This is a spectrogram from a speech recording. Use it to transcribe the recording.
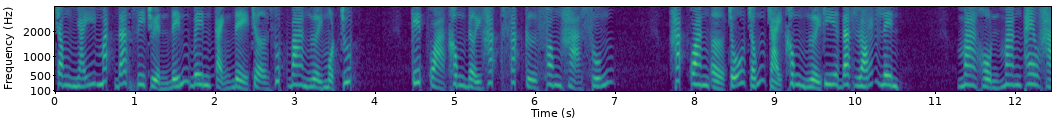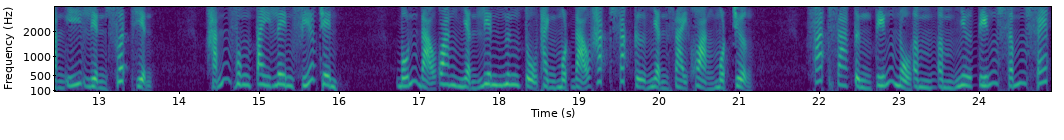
trong nháy mắt đã di chuyển đến bên cạnh để trợ giúp ba người một chút. kết quả không đợi hắc sắc cử phong hạ xuống. hắc quang ở chỗ trống trải không người kia đã lói lên. ma hồn mang theo hàn ý liền xuất hiện. hắn vung tay lên phía trên. bốn đạo quang nhận liên ngưng tụ thành một đạo hắc sắc cử nhận dài khoảng một trượng phát ra từng tiếng nổ ầm ầm như tiếng sấm sét.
